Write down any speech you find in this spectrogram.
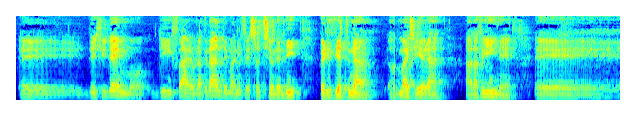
eh, decidemmo di fare una grande manifestazione lì per il Vietnam, ormai si era alla fine, eh,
